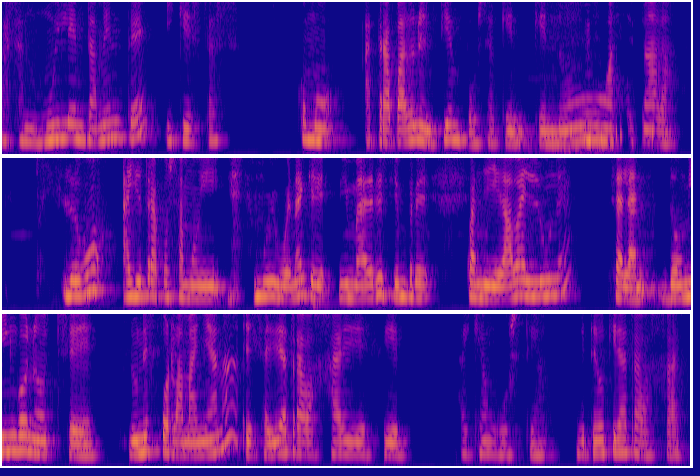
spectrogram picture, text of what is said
pasan muy lentamente y que estás como atrapado en el tiempo, o sea, que, que no haces nada. Luego hay otra cosa muy, muy buena que mi madre siempre, cuando llegaba el lunes, o sea, la, domingo noche, lunes por la mañana, el salir a trabajar y decir, ay, qué angustia, me tengo que ir a trabajar.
